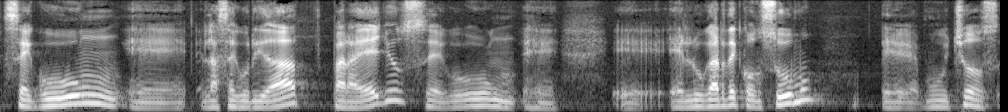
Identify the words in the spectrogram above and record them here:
Según la seguridad para ellos, según el lugar de consumo, muchos,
